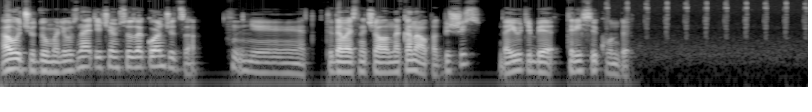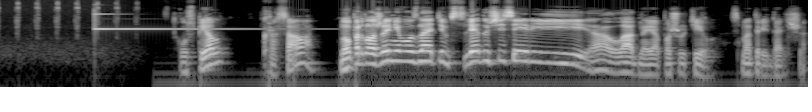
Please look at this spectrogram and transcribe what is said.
А вы что думали, узнаете, чем все закончится? Нет. Ты давай сначала на канал подпишись, даю тебе 3 секунды. Успел? Красава. Но продолжение вы узнаете в следующей серии. А, ладно, я пошутил. Смотри дальше.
